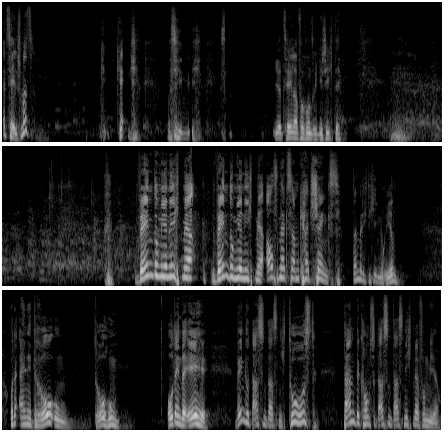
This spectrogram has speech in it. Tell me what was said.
erzählst du mir's? Ich, ich, ich erzähle einfach unsere Geschichte. Wenn du mir nicht mehr, wenn du mir nicht mehr Aufmerksamkeit schenkst, dann werde ich dich ignorieren. Oder eine Drohung, Drohung. Oder in der Ehe, wenn du das und das nicht tust, dann bekommst du das und das nicht mehr von mir.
